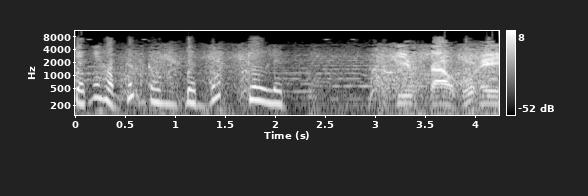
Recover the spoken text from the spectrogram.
chợt nghe hồng thất công bên giáp kêu lên. Chiêu sao của y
